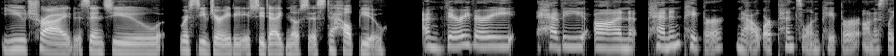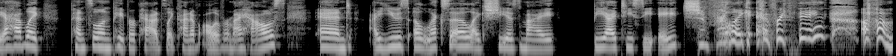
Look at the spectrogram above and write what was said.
you tried since you received your ADHD diagnosis to help you? I'm very, very heavy on pen and paper now, or pencil and paper, honestly. I have like pencil and paper pads like kind of all over my house. And I use Alexa like she is my B-I-T-C-H for like everything. Um,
